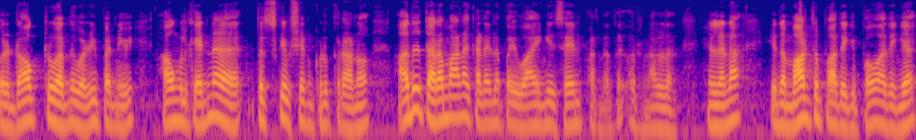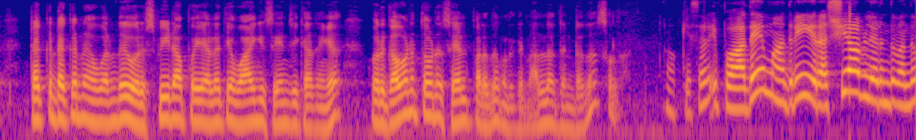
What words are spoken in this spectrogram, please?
ஒரு டாக்டர் வந்து வழி பண்ணி அவங்களுக்கு என்ன ப்ரிஸ்கிரிப்ஷன் கொடுக்குறானோ அது தரமான கடையில் போய் வாங்கி சேல் பண்ணுறது ஒரு நல்லது. இல்லைன்னா இந்த மாற்று பாதைக்கு போகாதீங்க. டக்கு டக்குன்னு வந்து ஒரு ஸ்பீடாக போய் எல்லாத்தையும் வாங்கி செஞ்சுக்காதீங்க. ஒரு கவனத்தோடு செயல்படுறது உங்களுக்கு நல்லதுன்றதை சொல்கிறேன் ஓகே சார் இப்போ அதே மாதிரி ரஷ்யாவிலிருந்து வந்து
